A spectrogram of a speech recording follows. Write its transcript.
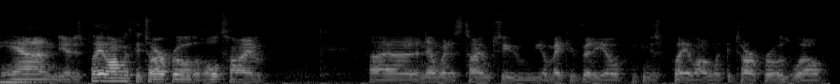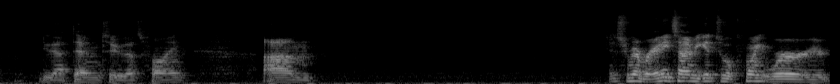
and yeah, just play along with Guitar Pro the whole time. Uh, and then when it's time to you know make your video, you can just play along with Guitar Pro as well. Do that then too. That's fine. Um, just remember, anytime you get to a point where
